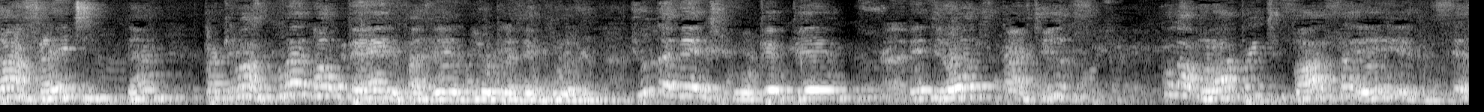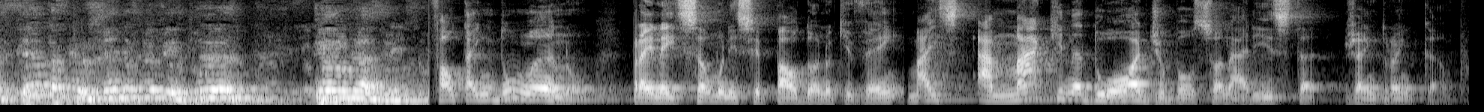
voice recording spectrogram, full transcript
está à frente, né, para que nós, não é não o PL fazer mil prefeituras, juntamente com o PP, entre outros partidos, colaborar para que a gente faça aí 60% das prefeituras pelo Brasil. Falta ainda um ano para a eleição municipal do ano que vem, mas a máquina do ódio bolsonarista já entrou em campo.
